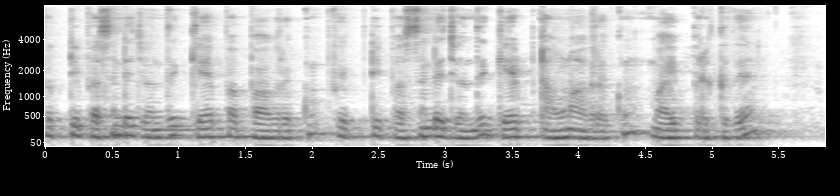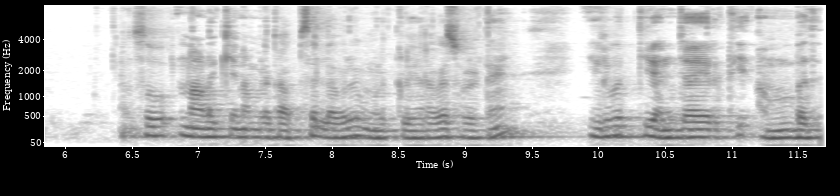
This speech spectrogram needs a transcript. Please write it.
ஃபிஃப்டி பர்சன்டேஜ் வந்து கேப் அப் ஆகிறதுக்கும் ஃபிஃப்டி பர்சன்டேஜ் வந்து கேப் டவுன் ஆகிறதுக்கும் வாய்ப்பு இருக்குது. ஸோ நாளைக்கு நம்மளுக்கு அப்செட் லெவல் உங்களுக்கு கிளியராகவே சொல்லிட்டேன். இருபத்தி அஞ்சாயிரத்தி ஐம்பது.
